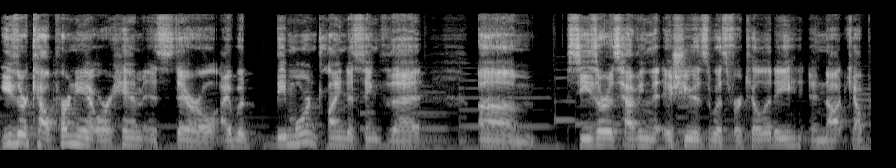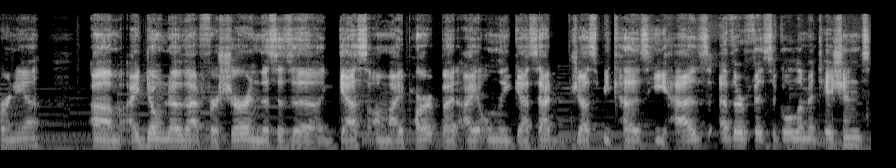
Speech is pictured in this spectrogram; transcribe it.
either Calpurnia or him is sterile. I would be more inclined to think that um, Caesar is having the issues with fertility and not Calpurnia. Um, I don't know that for sure, and this is a guess on my part, but I only guess that just because he has other physical limitations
